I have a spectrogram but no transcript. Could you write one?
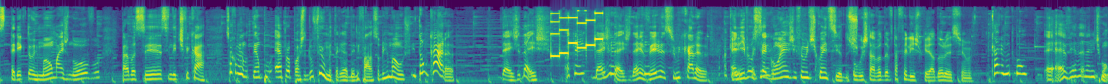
te- teria que ter um irmão mais novo pra você se identificar. Só que ao mesmo tempo é a proposta do filme, tá ligado? Ele fala sobre irmãos. Então, cara, 10 de 10. Ok. 10 de 10. 10 vejo esse filme, cara. é nível ok. cegonhas de filmes desconhecidos. O Gustavo deve estar feliz, porque ele adorou esse filme. Cara, é muito bom. É, é verdadeiramente bom.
